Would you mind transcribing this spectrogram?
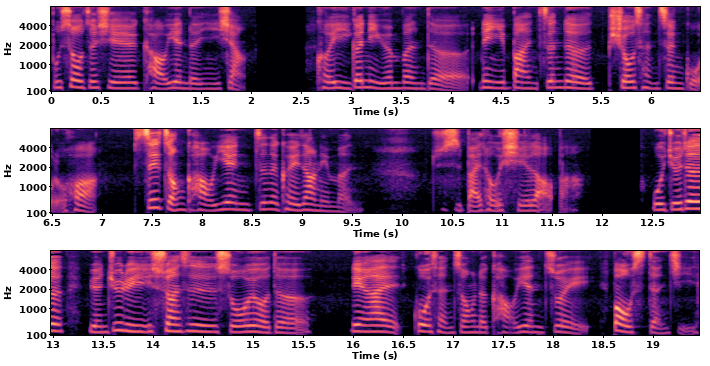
不受这些考验的影响，可以跟你原本的另一半真的修成正果的话。这种考验真的可以让你们就是白头偕老吧？我觉得远距离算是所有的恋爱过程中的考验最 BOSS 等级，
